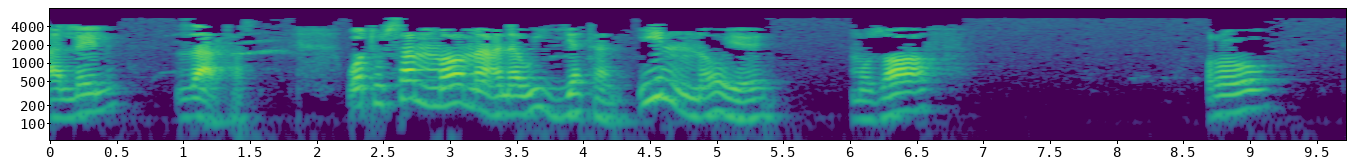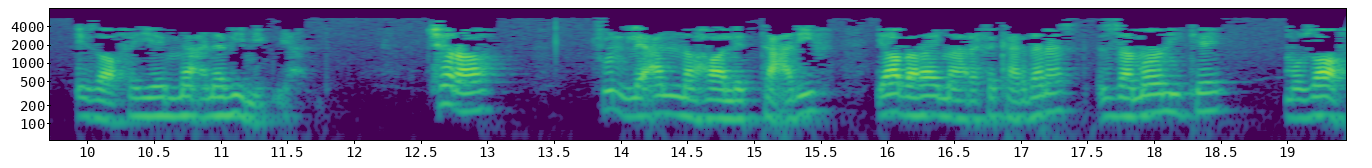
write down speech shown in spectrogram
اللیل ظرف است. و تسمى معنویتا. این نوع مضاف رو اضافه معنوی می‌گویند. چرا؟ چون لعنها للتعریف یا برای معرفه کردن است. زمانی که مضاف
